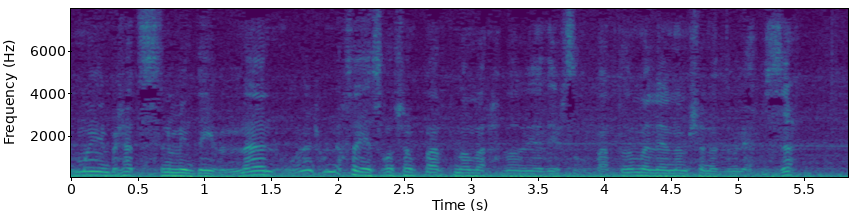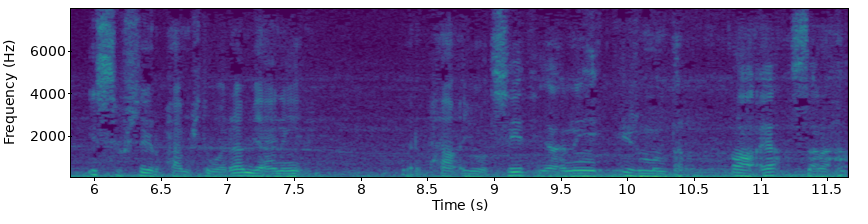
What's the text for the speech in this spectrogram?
المهم باش هاد السنمين داي فنان واش من خصها يسغل شان بارتنا مرحبا بيا دير سون بارتنا لأن مشى نهضر مليح بزاف. يسوف شي ربحها مش تورام يعني ربحها يوتسيت يعني يجي منظر رائع الصراحة.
